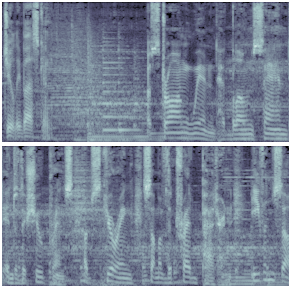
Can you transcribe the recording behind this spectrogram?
Julie Busken. Strong wind had blown sand into the shoe prints, obscuring some of the tread pattern. Even so,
